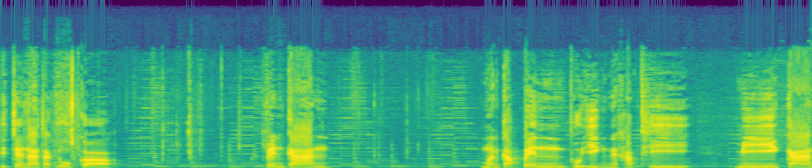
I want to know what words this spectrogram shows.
พิจารณาจากรูปก็เป็นการเหมือนกับเป็นผู้หญิงนะครับที่มีการ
